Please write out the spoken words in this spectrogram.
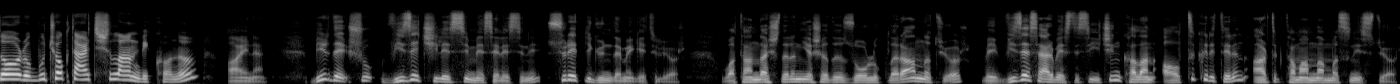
Doğru, bu çok tartışılan bir konu. Aynen. Bir de şu vize çilesi meselesini sürekli gündeme getiriyor. Vatandaşların yaşadığı zorlukları anlatıyor ve vize serbestisi için kalan 6 kriterin artık tamamlanmasını istiyor.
